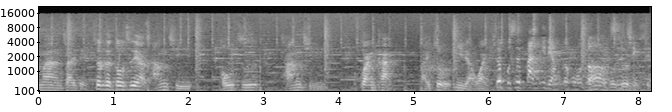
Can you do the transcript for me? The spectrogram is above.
慢慢栽培，这个都是要长期投资、长期观看。来做医疗外，这不是办一两个活动的事情。不是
